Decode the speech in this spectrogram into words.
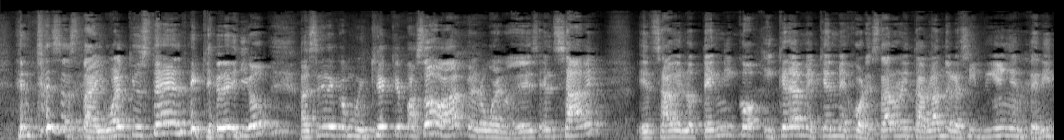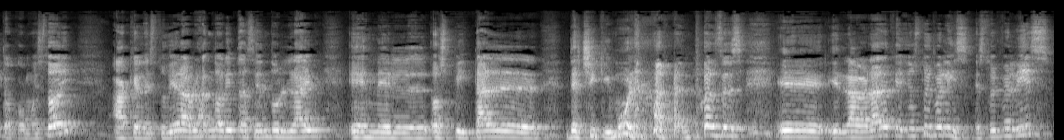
Entonces, hasta igual que usted, me quedé yo así de como, ¿y qué, qué pasó? Ah? Pero bueno, es, él sabe, él sabe lo técnico y créame que es mejor estar ahorita hablándole así bien enterito como estoy a que le estuviera hablando ahorita haciendo un live en el hospital de Chiquimula. Entonces, eh, la verdad es que yo estoy feliz, estoy feliz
